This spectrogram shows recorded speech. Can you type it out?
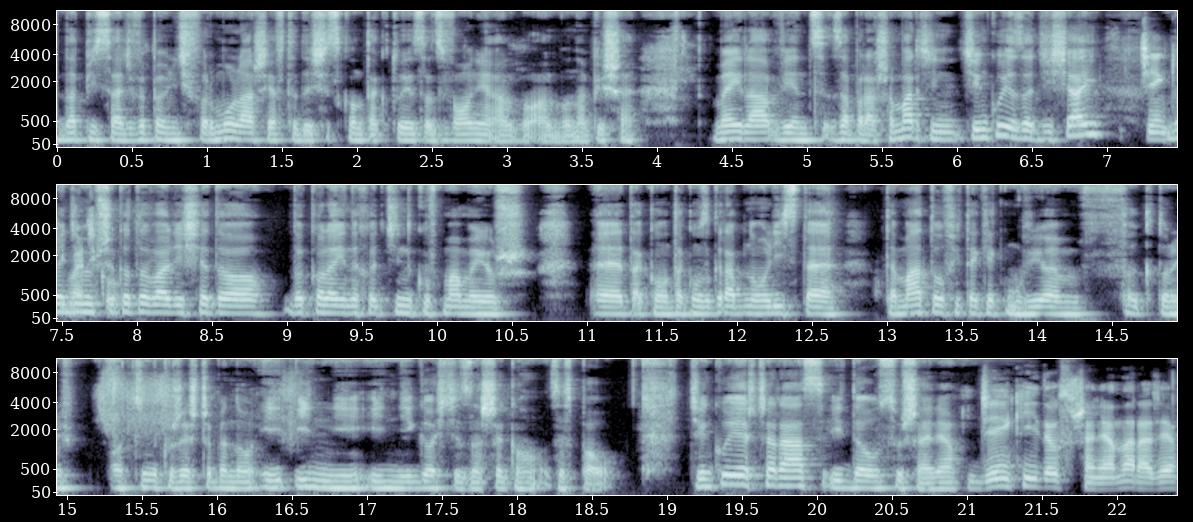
napisać, wypełnić formularz. Ja wtedy się skontaktuję, zadzwonię albo, albo napiszę maila, więc zapraszam. Marcin, dziękuję za dzisiaj. Dzięki, Będziemy Maćku. przygotowali się do, do kolejnych odcinków. Mamy już taką, taką zgrabną listę tematów i tak jak mówiłem w którymś odcinku, że jeszcze będą i inni, inni goście z naszego zespołu. Dziękuję jeszcze raz i do usłyszenia. Dzięki i do usłyszenia. Na razie.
